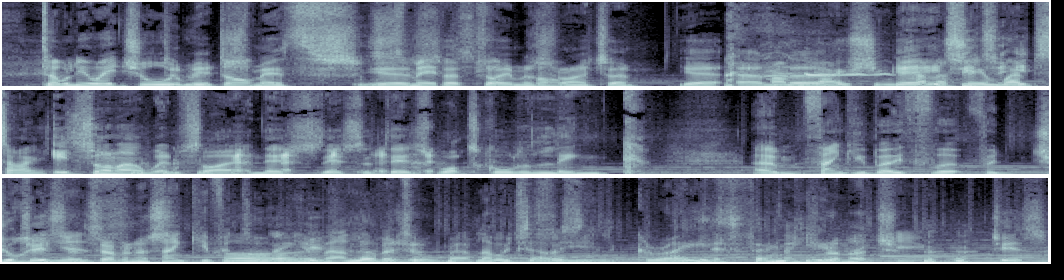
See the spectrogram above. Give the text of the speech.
WH Auden W. Smith's. Yes, Smiths that famous com. writer. Yeah, and, From uh, Ocean yeah, it's, it's, website. It's, it's on our website, and there's there's there's what's called a link. Um, thank you both for, for joining Cheers, us. for having us. Thank you for Oh, talking I about love it talking about Lovely books. to That was see you. great. Thank, Thank you very much. Cheers.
